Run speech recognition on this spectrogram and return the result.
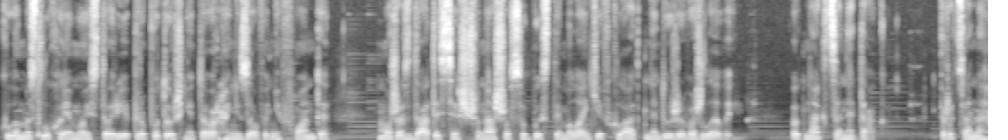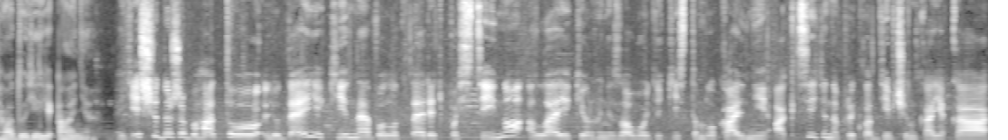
Коли ми слухаємо історії про потужні та організовані фонди, може здатися, що наш особистий маленький вклад не дуже важливий. Однак це не так. Про це нагадує й Аня, Є ще дуже багато людей, які не волонтерять постійно, але які організовують якісь там локальні акції. Наприклад, дівчинка, яка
